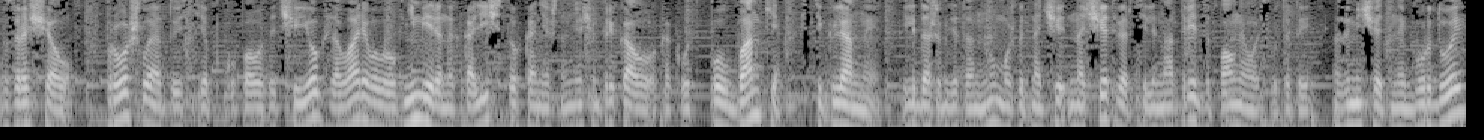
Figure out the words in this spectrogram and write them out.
возвращал в прошлое, то есть я покупал этот чаек, заваривал его в немеренных количествах, конечно. Мне очень прикалывало, как вот полбанки стеклянные, или даже где-то, ну, может быть, на, на четверть или на треть заполнялось вот этой замечательной замечательной бурдой,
